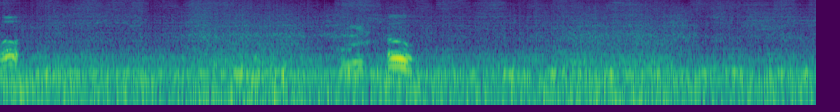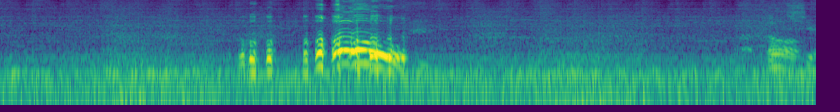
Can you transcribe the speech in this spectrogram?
Whoa. Weird. Oh. Oh. Oh! oh. Shit.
